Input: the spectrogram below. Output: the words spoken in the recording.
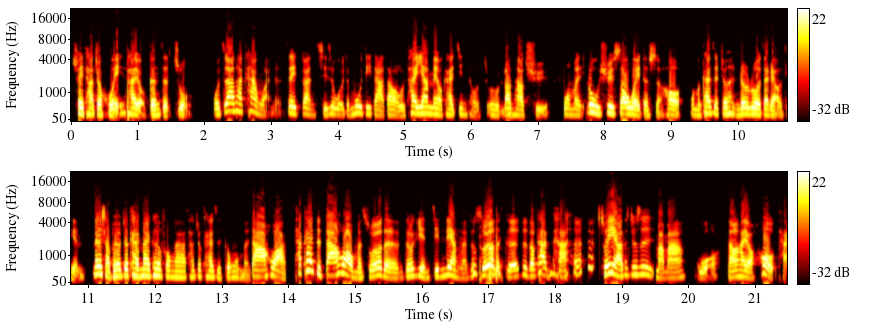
所以他就会，他有跟着做。我知道他看完了这一段，其实我的目的达到了。他一样没有开镜头，就让他去。我们陆续收尾的时候，我们开始就很热络在聊天。那个小朋友就开麦克风啊，他就开始跟我们搭话。他开始搭话，我们所有的人都眼睛亮了，就所有的格子都看他。所以啊，他就是妈妈我，然后还有后台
